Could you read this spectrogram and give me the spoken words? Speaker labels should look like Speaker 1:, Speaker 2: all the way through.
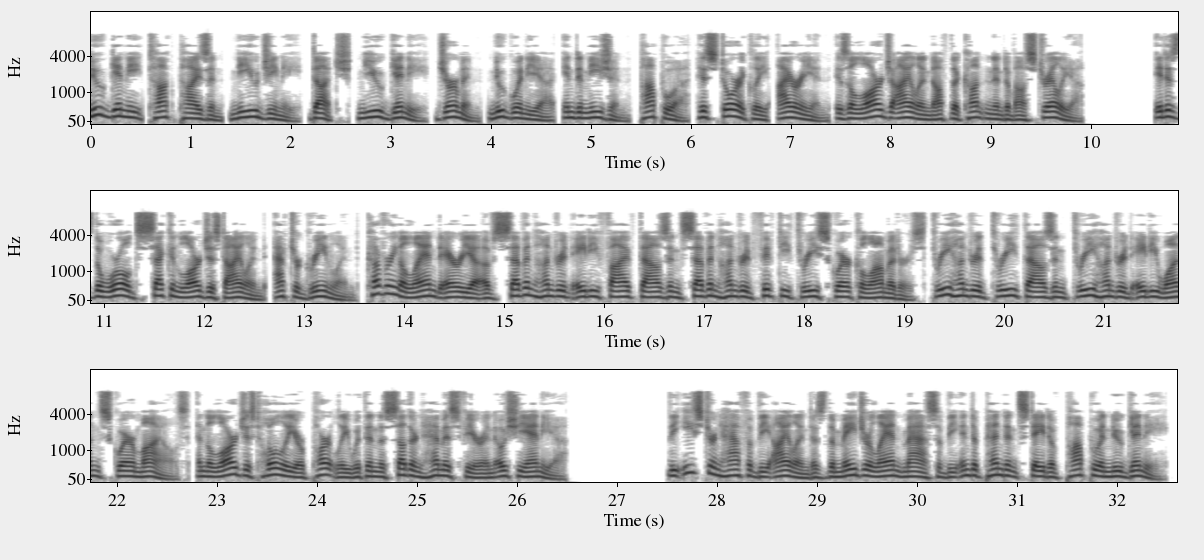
Speaker 1: New Guinea Tok Pisin, Niugini, Dutch, New Guinea, German, Nuguinea, Indonesian, Papua, historically, Irian is a large island off the continent of Australia. It is the world's second largest island, after Greenland, covering a land area of 785,753 square kilometers, 303,381 square miles, and the largest wholly or partly within the southern hemisphere and Oceania. The eastern half of the island is the major land mass of the independent state of Papua New Guinea.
